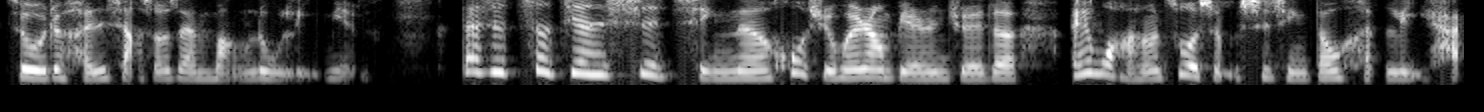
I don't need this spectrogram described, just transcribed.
所以我就很享受在忙碌里面。但是这件事情呢，或许会让别人觉得，哎，我好像做什么事情都很厉害。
